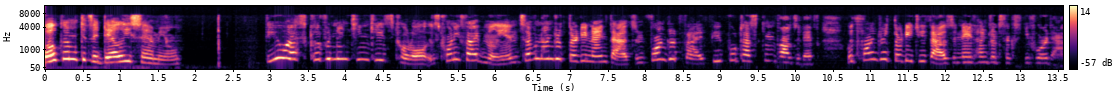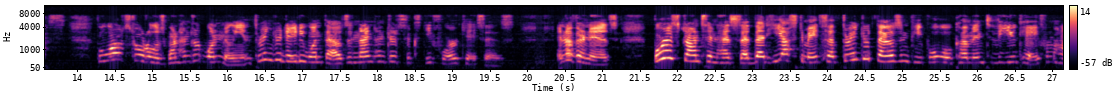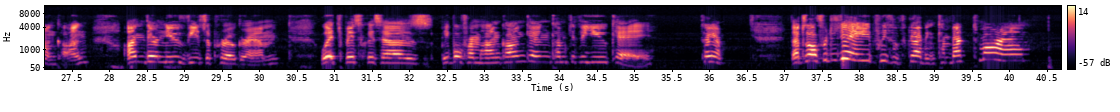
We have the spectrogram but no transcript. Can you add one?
Welcome to the Daily Samuel. The U.S. COVID 19 case total is 25,739,405 people testing positive, with 432,864 deaths. The world's total is 101,381,964 cases. In other news, Boris Johnson has said that he estimates that 300,000 people will come into the UK from Hong Kong on their new visa program, which basically says people from Hong Kong can come to the UK. So, yeah, that's all for today. Please subscribe and come back tomorrow.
